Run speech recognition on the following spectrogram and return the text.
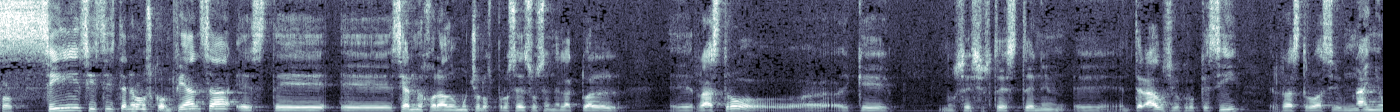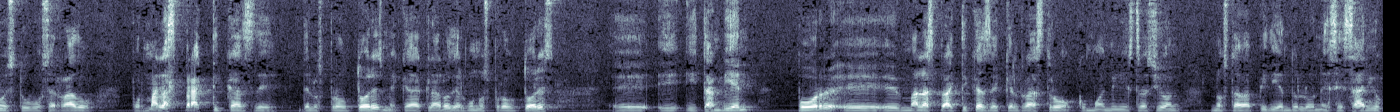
por- Sí, sí, sí, tenemos confianza. Este, eh, se han mejorado mucho los procesos en el actual eh, rastro. Hay que, no sé si ustedes estén enterados, yo creo que sí. El rastro hace un año estuvo cerrado por malas prácticas de, de los productores, me queda claro, de algunos productores, y, y también por eh, malas prácticas de que el rastro como administración no estaba pidiendo lo necesario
